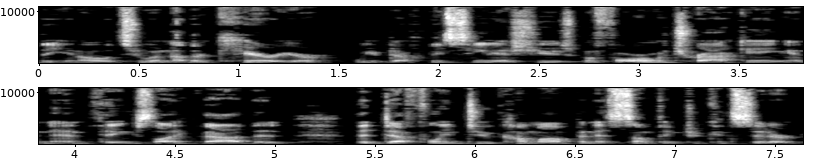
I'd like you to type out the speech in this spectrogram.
You know, to another carrier. We've definitely seen issues before with tracking and, and things like that that that definitely do come up, and it's something to consider.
